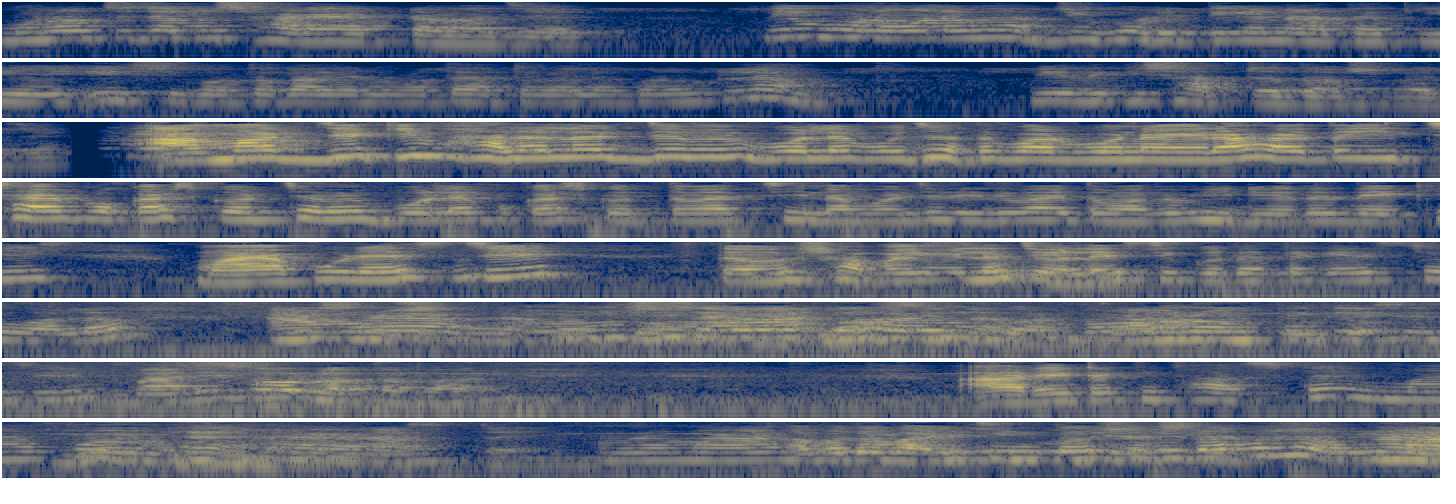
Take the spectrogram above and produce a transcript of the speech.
মনে হচ্ছে যেন সাড়ে আটটা বাজে। দিয়ে মনে মনে ভাবছি ঘড়ির দিকে না তাকিয়ে এই গতকালের মতো এত বেলা করে উঠলাম দিয়ে দেখি সাতটা দশ বাজে। আমার যে কি ভালো লাগছে আমি বলে বোঝাতে পারব না এরা হয়তো ইচ্ছায় প্রকাশ করছে আমি বলে প্রকাশ করতে পারছি না। বলছে দিদিভাই তোমাকে ভিডিওতে দেখি মায়াপুর এসছি তো সবাই মিলে চলে এসেছি। কোথা থেকে এসেছ বলো? আর এটা কি ফার্স্ট টাইম মায়াপুর? আমাদের বাড়ি চিন্তা অসুবিধা হলো? না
